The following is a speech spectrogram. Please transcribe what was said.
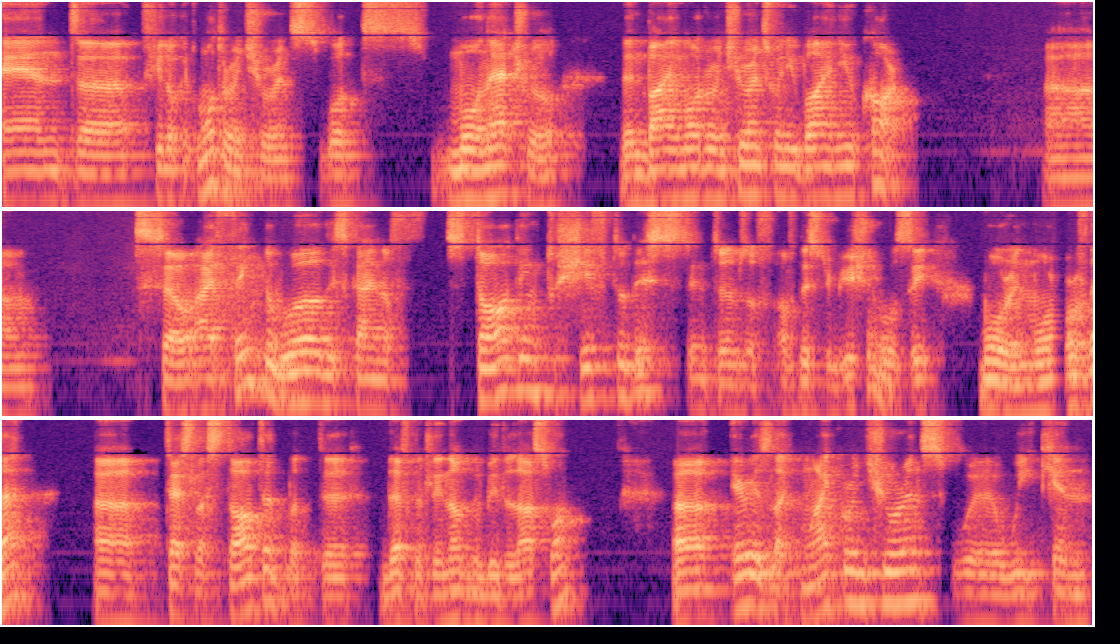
And uh, if you look at motor insurance what's more natural than buying motor insurance when you buy a new car? Um, so i think the world is kind of starting to shift to this in terms of, of distribution. We'll see more and more of that. Uh, tesla started but uh, definitely not going to be the last one uh, areas like microinsurance, where we can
